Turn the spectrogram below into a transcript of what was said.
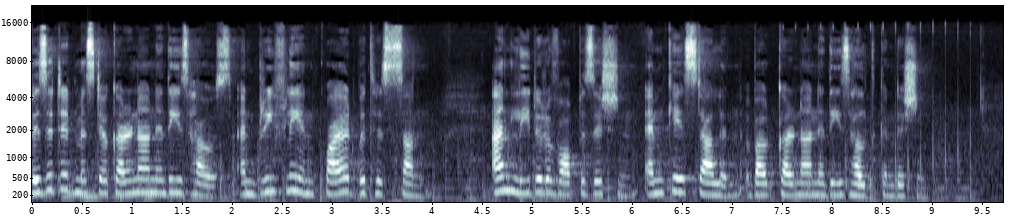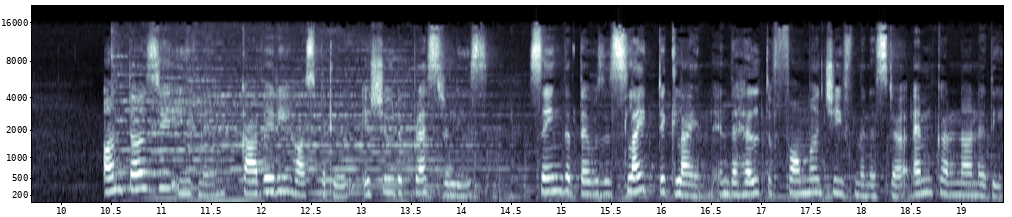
visited Mr. Karunanidhi's house and briefly inquired with his son and leader of opposition M.K. Stalin about Karunanidhi's health condition. On Thursday evening, Kauvery Hospital issued a press release saying that there was a slight decline in the health of former Chief Minister M. Karunanidhi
